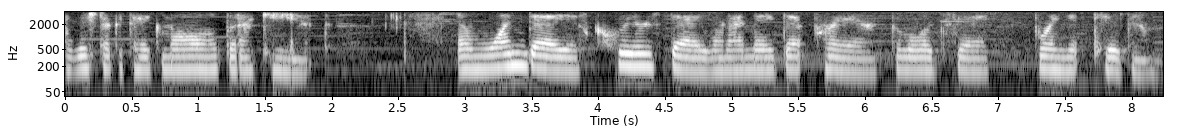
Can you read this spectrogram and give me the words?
I wished I could take them all, but I can't. And one day, as clear as day, when I made that prayer, the Lord said, bring it to them.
